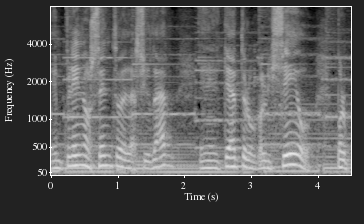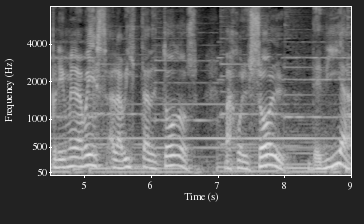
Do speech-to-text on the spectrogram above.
en pleno centro de la ciudad, en el Teatro Coliseo, por primera vez a la vista de todos, bajo el sol, de día.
